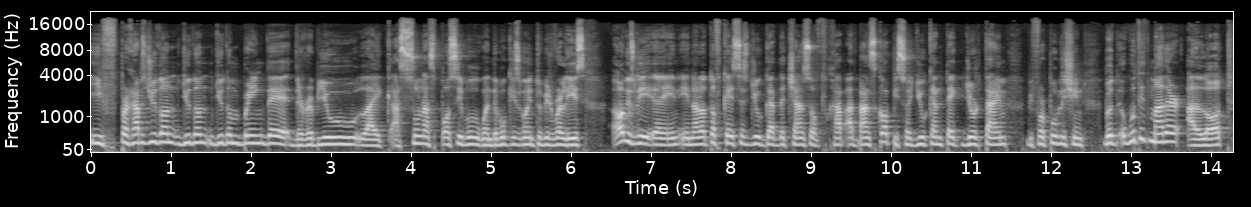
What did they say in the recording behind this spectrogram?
if perhaps you don't you don't you don't bring the the review like as soon as possible when the book is going to be released obviously uh, in, in a lot of cases you get the chance of have advanced copies so you can take your time before publishing but would it matter a lot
